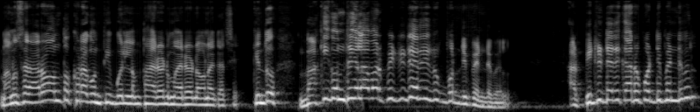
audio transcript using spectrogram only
মানুষের আরও অন্তঃক্ষরা গ্রন্থি বললাম, থাইরয়েড, মাইরয়েড অনেক আছে। কিন্তু বাকি গ্রন্থিগুলো আবার পিটুইটারির উপর ডিপেন্ডেবল। আর পিটুইটারি কার উপর ডিপেন্ডেবল?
